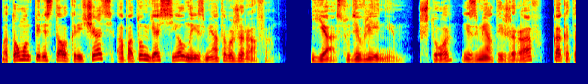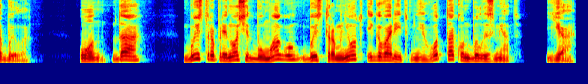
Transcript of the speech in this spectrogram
Потом он перестал кричать, а потом я сел на измятого жирафа. Я с удивлением. Что? Измятый жираф? Как это было? Он. Да. Быстро приносит бумагу, быстро мнет и говорит мне, вот так он был измят. Я.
